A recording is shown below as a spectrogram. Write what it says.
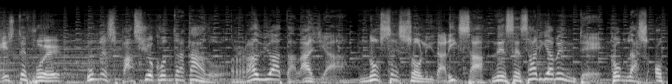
Este fue un espacio contratado. Radio Atalaya no se solidariza necesariamente con las opiniones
